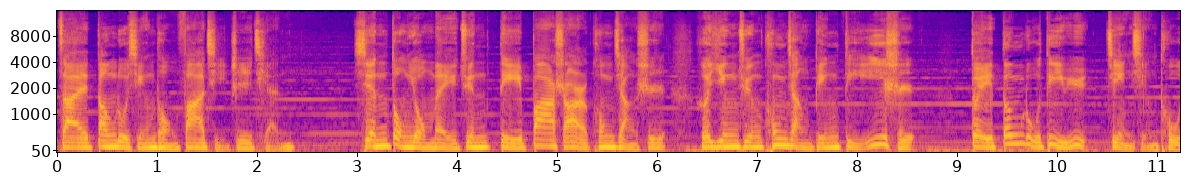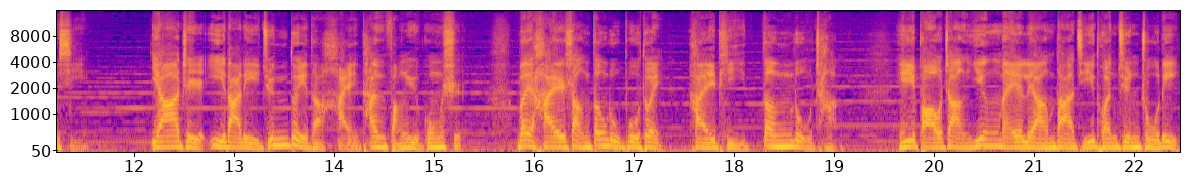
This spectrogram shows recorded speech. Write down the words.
在登陆行动发起之前。先动用美军第八十二空降师和英军空降兵第一师，对登陆地域进行突袭，压制意大利军队的海滩防御工事，为海上登陆部队开辟登陆场，以保障英美两大集团军主力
